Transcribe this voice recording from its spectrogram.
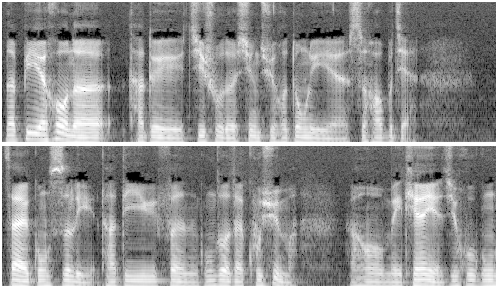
那毕业后呢，他对技术的兴趣和动力也丝毫不减。在公司里，他第一份工作在酷讯嘛，然后每天也几乎工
